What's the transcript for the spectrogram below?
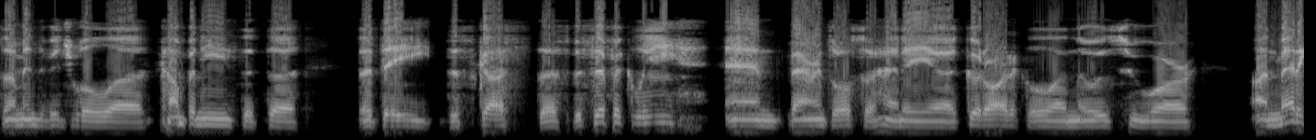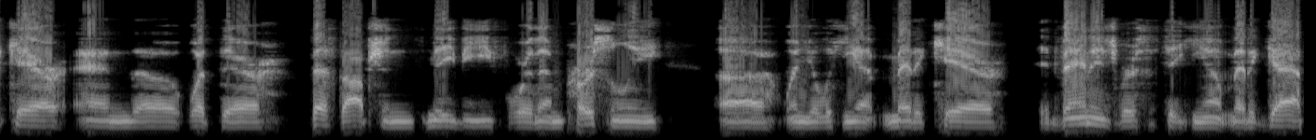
some individual companies that that they discussed specifically. And Barron's also had a good article on those who are on Medicare and what their best options may be for them personally uh, when you're looking at Medicare Advantage versus taking out Medigap,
